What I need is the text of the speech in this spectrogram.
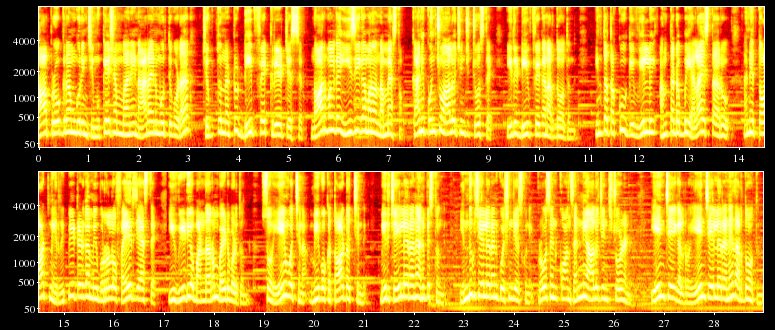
ఆ ప్రోగ్రాం గురించి ముఖేష్ అంబానీ నారాయణమూర్తి కూడా చెప్తున్నట్టు డీప్ ఫేక్ క్రియేట్ చేశారు. నార్మల్గా ఈజీగా మనం నమ్మేస్తాం. కానీ కొంచెం ఆలోచించి చూస్తే ఇది డీప్ ఫేక్ అని అర్థమవుతుంది. ఇంత తక్కువకి వీళ్ళు అంత డబ్బు ఎలా ఇస్తారు అనే థాట్ని రిపీటెడ్గా మీ బుర్రలో ఫైర్ చేస్తే ఈ వీడియో బండారం బయటపడుతుంది. సో ఏం వచ్చినా మీకు ఒక థాట్ వచ్చింది. మీరు చేయలేరని అనిపిస్తుంది. ఎందుకు చేయలేరని క్వశ్చన్ చేసుకుని ప్రోస్ అండ్ కాన్స్ అన్నీ ఆలోచించి చూడండి. ఏం చేయగలరు ఏం చేయలేరు అనేది అర్థమవుతుంది.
